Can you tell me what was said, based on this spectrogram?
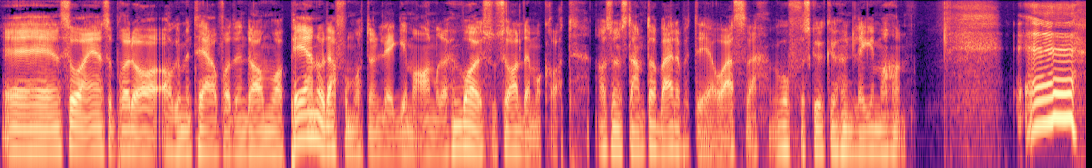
Eh, så en som prøvde å argumentere for at en dame var pen, og derfor måtte hun ligge med andre. Hun var jo sosialdemokrat, altså hun stemte Arbeiderpartiet og SV. Hvorfor skulle ikke hun ligge med han? Eh,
